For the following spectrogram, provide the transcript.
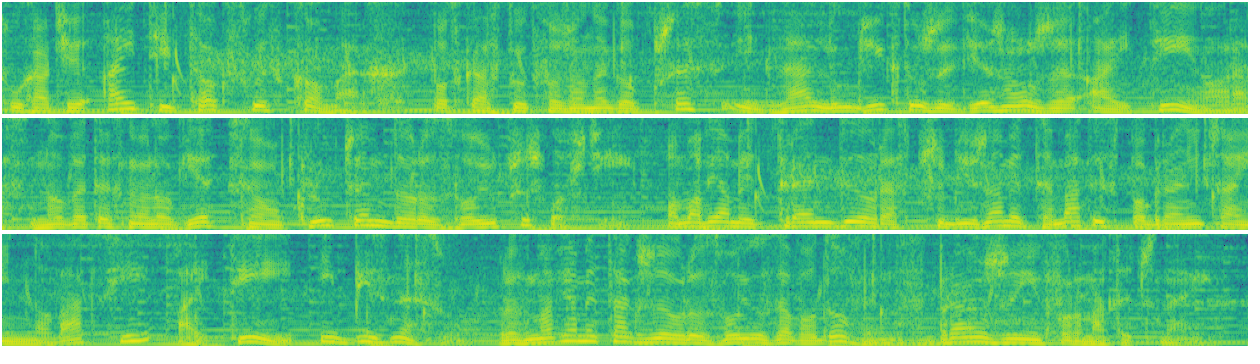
Słuchacie IT Talks with Komarch, podcastu tworzonego przez i dla ludzi, którzy wierzą, że IT oraz nowe technologie są kluczem do rozwoju przyszłości. Omawiamy trendy oraz przybliżamy tematy z pogranicza innowacji, IT i biznesu. Rozmawiamy także o rozwoju zawodowym w branży informatycznej.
